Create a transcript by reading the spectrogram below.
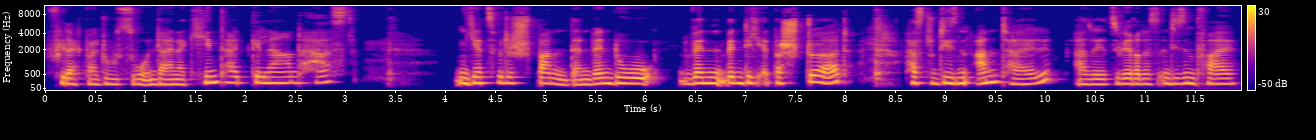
vielleicht weil du es so in deiner Kindheit gelernt hast. Jetzt wird es spannend, denn wenn du, wenn, wenn dich etwas stört, hast du diesen Anteil, also jetzt wäre das in diesem Fall,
